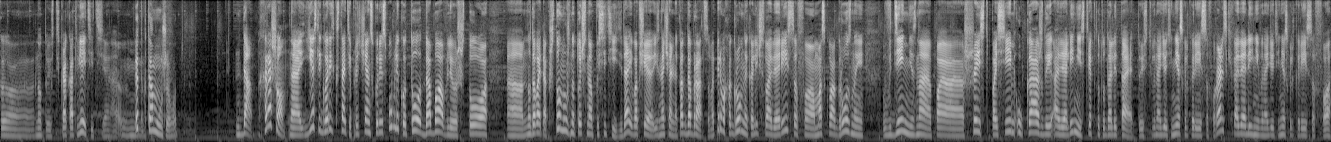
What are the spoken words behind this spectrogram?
э, ну, то есть, как ответить. Э, это к тому же, вот. Да, хорошо. Э, если говорить, кстати, про Чеченскую республику, то добавлю, что ну, давай так, что нужно точно посетить, да, и вообще изначально, как добраться? Во-первых, огромное количество авиарейсов, Москва-Грозный, в день, не знаю, по 6, по 7 у каждой авиалинии из тех, кто туда летает. То есть вы найдете несколько рейсов уральских авиалиний, вы найдете несколько рейсов а,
